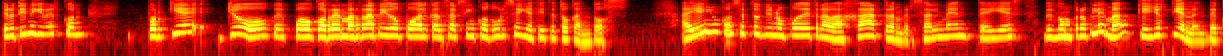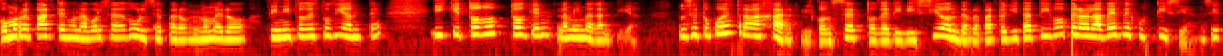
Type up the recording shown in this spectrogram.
pero tiene que ver con por qué yo, que puedo correr más rápido, puedo alcanzar cinco dulces y a ti te tocan dos. Ahí hay un concepto que uno puede trabajar transversalmente y es desde un problema que ellos tienen de cómo repartes una bolsa de dulces para un número finito de estudiantes y que todos toquen la misma cantidad. Entonces tú puedes trabajar el concepto de división, de reparto equitativo, pero a la vez de justicia. Es decir,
